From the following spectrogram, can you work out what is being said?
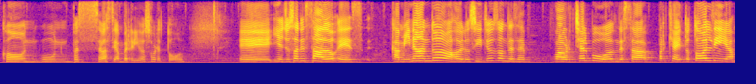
con un pues Sebastián Berrío sobre todo. Eh, y ellos han estado es caminando debajo de los sitios donde se parcha el búho, donde está parqueadito todo el día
